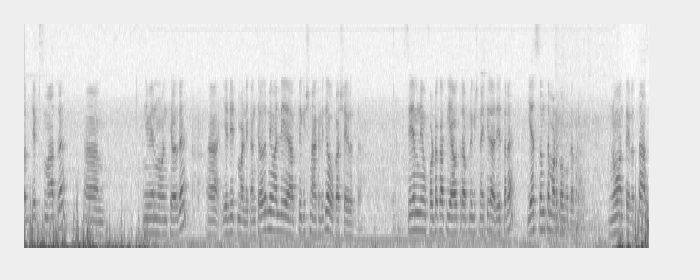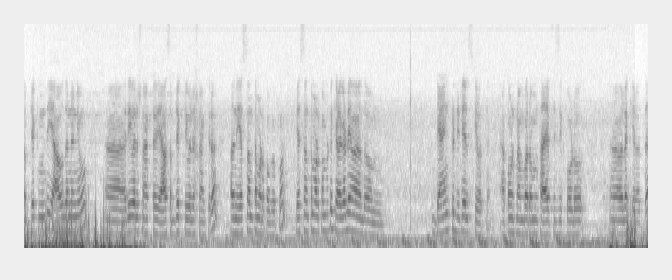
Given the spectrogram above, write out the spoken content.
ಸಬ್ಜೆಕ್ಟ್ಸ್ ಮಾತ್ರ ನೀವೇನು ಅಂತ ಹೇಳಿದ್ರೆ ಎಡಿಟ್ ಮಾಡ್ಲಿಕ್ಕೆ. ಅಂತ ಹೇಳಿದ್ರೆ ನೀವು ಅಲ್ಲಿ ಅಪ್ಲಿಕೇಶನ್ ಹಾಕಲಿಕ್ಕೆ ಅವಕಾಶ ಇರುತ್ತೆ. ಸೇಮ್ ನೀವು ಫೋಟೋ ಕಾಪಿ ಯಾವ ಥರ ಅಪ್ಲಿಕೇಶನ್ ಹಾಕಿದ್ರೆ ಅದೇ ಥರ ಎಸ್ ಅಂತ ಮಾಡ್ಕೋಬೇಕಾದ್ರೆ ನೋ ಅಂತ ಇರುತ್ತೆ. ಆ ಸಬ್ಜೆಕ್ಟ್ ಮುಂದೆ ಯಾವುದನ್ನು ನೀವು ರಿವಲ್ಯೂಷನ್ ಆಗ್ತೀರಿ ಯಾವ ಸಬ್ಜೆಕ್ಟ್ ರಿವಲ್ಯೂಷನ್ ಆಗ್ತೀರೋ ಅದನ್ನು ಎಸ್ ಅಂತ ಮಾಡ್ಕೋಬೇಕು ಎಸ್ ಅಂತ ಮಾಡ್ಕೊಂಬಿಟ್ಟು ಕೆಳಗಡೆ ಅದು ಬ್ಯಾಂಕ್ ಡೀಟೇಲ್ಸ್ ಕೇಳುತ್ತೆ. ಅಕೌಂಟ್ ನಂಬರು ಮತ್ತು I F S C code ಅವೆಲ್ಲ ಕೇಳುತ್ತೆ.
